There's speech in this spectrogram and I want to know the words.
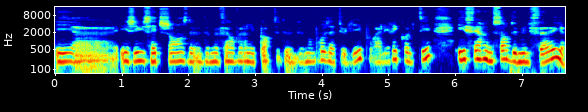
et, et j'ai eu cette chance de, de, me faire ouvrir les portes de, de, nombreux ateliers pour aller récolter et faire une sorte de millefeuille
